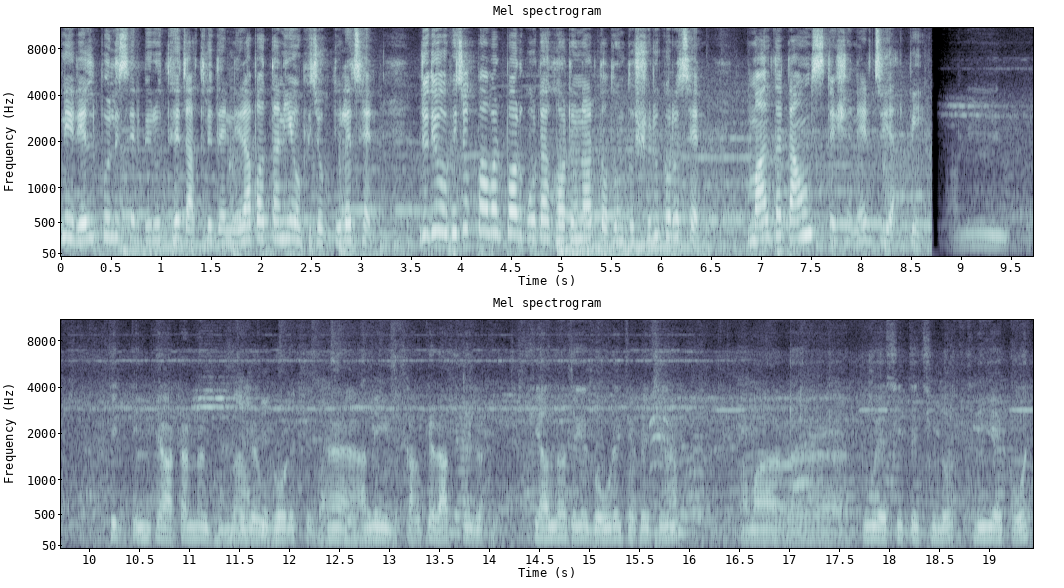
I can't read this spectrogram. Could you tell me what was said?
তিনি রেল পুলিশের বিরুদ্ধে যাত্রীদের নিরাপত্তা নিয়ে অভিযোগ তুলেছেন। যদিও অভিযোগ পাওয়ার পর গোটা ঘটনার তদন্ত শুরু করেছেন মালদা টাউন স্টেশনের জিআরপি। আমি ঠিক তিনটে আটান্নয় ঘুম থেকে গৌড়ে হ্যাঁ আমি কালকে রাত্রে শিয়ালদা থেকে গৌড়ে চেপেছিলাম। আমার টু এসিতে ছিল three A coach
